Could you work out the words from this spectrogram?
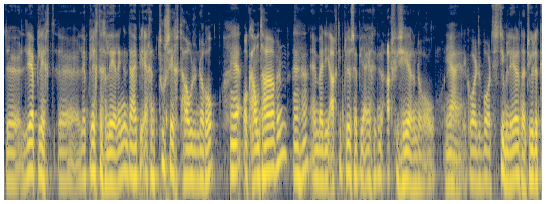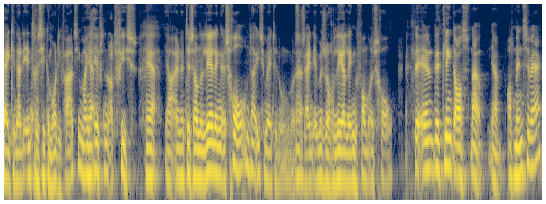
de leerplicht, uh, leerplichtige leerlingen, daar heb je echt een toezichthoudende rol. Ja. Ook handhaven. Uh -huh. En bij die 18 plus heb je eigenlijk een adviserende rol. Ja, ja. Ik hoor het woord stimuleren. Natuurlijk kijk je naar de intrinsieke motivatie, maar je ja. geeft een advies. Ja. ja, en het is aan de leerlingen en school om daar iets mee te doen. Want ze zijn immers nog leerling van een school. De, en dit klinkt als, nou, ja, als mensenwerk.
